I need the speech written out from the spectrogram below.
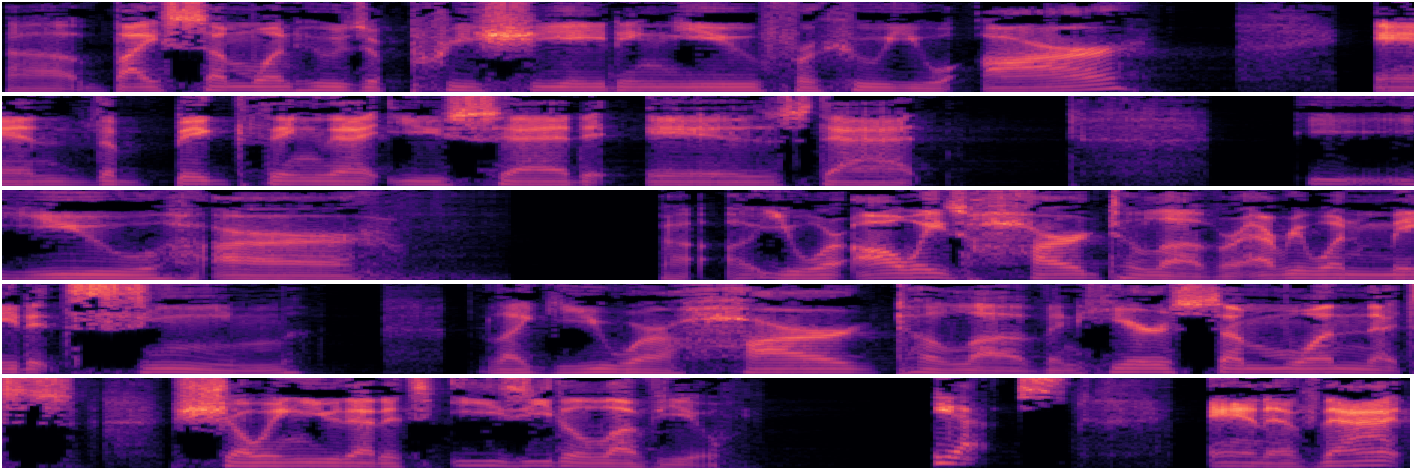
uh, by someone who's appreciating you for who you are. And the big thing that you said is that you are uh, you were always hard to love, or everyone made it seem like you were hard to love. And here's someone that's showing you that it's easy to love you. Yes. And if that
